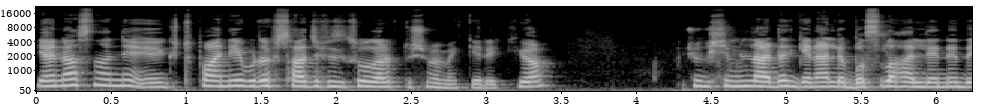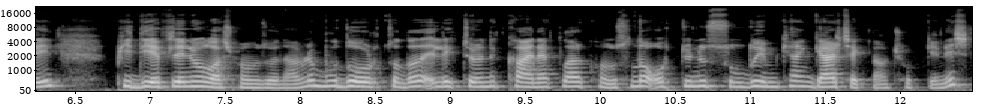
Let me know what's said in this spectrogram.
Yani aslında hani e, kütüphaneyi burada sadece fiziksel olarak düşünmemek gerekiyor. Çünkü şimdilerde genelde basılı hallerine değil pdf'lerine ulaşmamız önemli. Bu doğrultuda elektronik kaynaklar konusunda ODTÜ'nün sunduğu imkan gerçekten çok geniş.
